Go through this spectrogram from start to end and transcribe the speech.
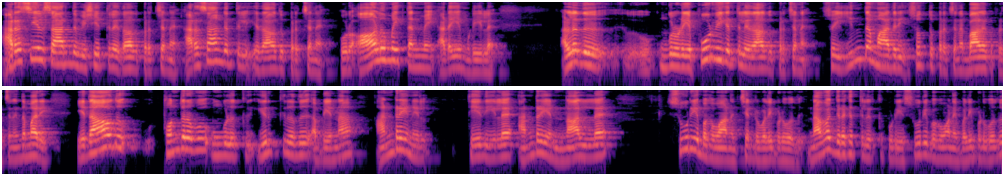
அரசியல் சார்ந்த விஷயத்தில் ஏதாவது பிரச்சனை அரசாங்கத்தில் ஏதாவது பிரச்சனை ஒரு ஆளுமை தன்மை அடைய முடியல அல்லது உங்களுடைய பூர்வீகத்தில் ஏதாவது பிரச்சனை ஸோ இந்த மாதிரி சொத்து பிரச்சனை பாதக பிரச்சனை இந்த மாதிரி ஏதாவது தொந்தரவு உங்களுக்கு இருக்கிறது அப்படின்னா அன்றைய நெல் தேதியில் அன்றைய நாளில் சூரிய பகவானை சென்று வழிபடுவது நவகிரகத்தில் இருக்கக்கூடிய சூரிய பகவானை வழிபடுவது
